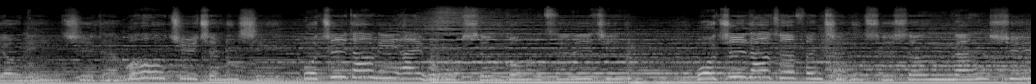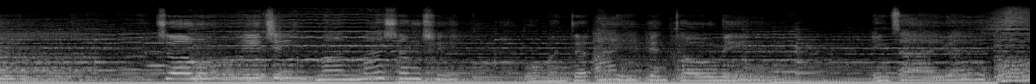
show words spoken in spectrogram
有你值得我去珍惜。我知道你爱我胜过自己，我知道这份情此生难续。这雾已经慢慢升起，我们的爱已变透明，映在月光。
